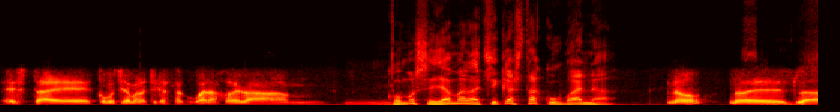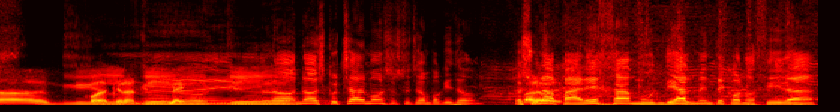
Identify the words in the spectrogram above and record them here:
Esta es. ¿Cómo se llama la chica esta cubana? Joder, la. ¿Cómo se llama la chica esta cubana? ¿No? No es la. Joder, que era. No, no, escucha, vamos a escuchar un poquito. Es Vale, una vale. pareja mundialmente conocida.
